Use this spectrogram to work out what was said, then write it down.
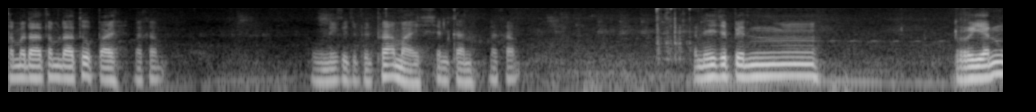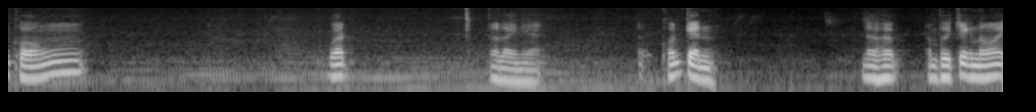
ธรรมดาธรรมดาทั่วไปนะครับ ตรงนี้ก็จะเป็นพระใหม่เช่นกันนะครับ อันนี้จะเป็นเหรียญของวัดอะไรเนี่ยขอนแก่นนะครับอำเภอแจ้งน้อย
